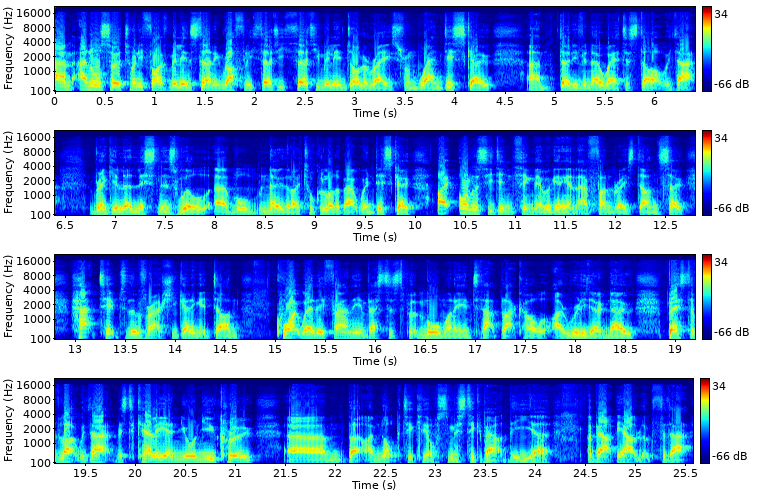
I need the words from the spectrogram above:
And also a 25 million sterling, roughly 30, 30 million dollar raise from WANdisco. Don't even know where to start with that. Regular listeners will will know that I talk a lot about WANdisco. I honestly didn't think they were going to get that fundraise done. So hat tip to them for actually getting it done quite where they found the investors to put more money into that black hole, I really don't know. Best of luck with that, Mr. Kelly and your new crew. Um, but I'm not particularly optimistic about the uh, about the outlook for that.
